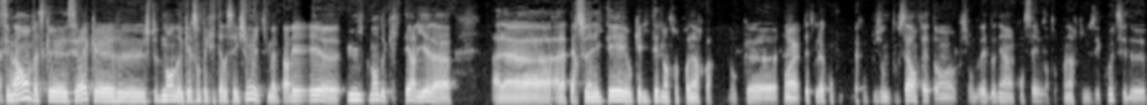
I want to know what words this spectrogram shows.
C'est marrant parce que c'est vrai que je te demande quels sont tes critères de sélection et tu m'as parlé euh, uniquement de critères liés à la, à la, à la personnalité et aux qualités de l'entrepreneur. Quoi. Donc, euh, peut-être que la, la, conclusion de tout ça, en fait, si on devait donner un conseil aux entrepreneurs qui nous écoutent, c'est de,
